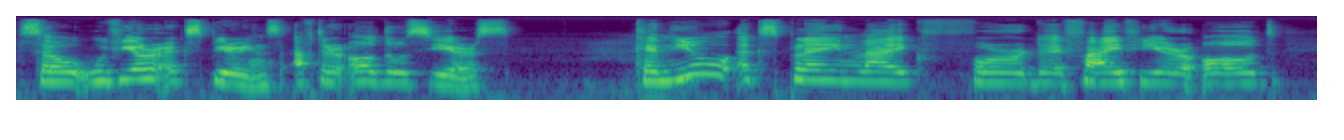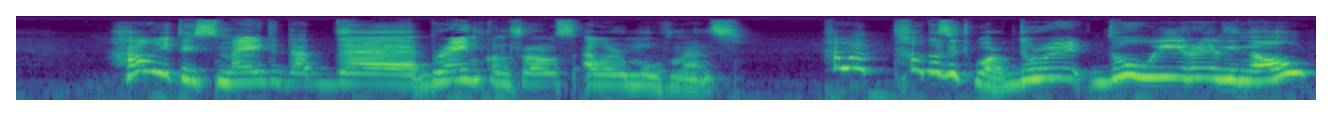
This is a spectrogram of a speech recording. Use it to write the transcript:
So, with your experience after all those years, can you explain, like, for the five year old, how it is made that the brain controls our movements? How, how does it work? Do we, do we really know?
